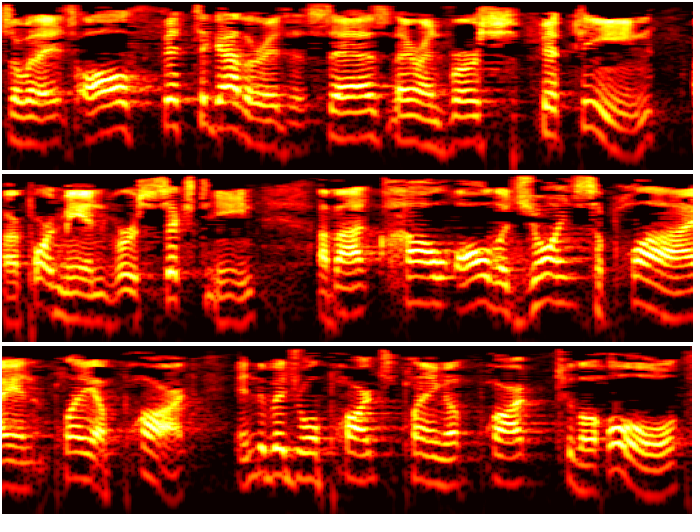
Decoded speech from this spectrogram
so that it's all fit together, as it says there in verse 15, or pardon me, in verse 16, about how all the joints supply and play a part, individual parts playing a part to the whole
